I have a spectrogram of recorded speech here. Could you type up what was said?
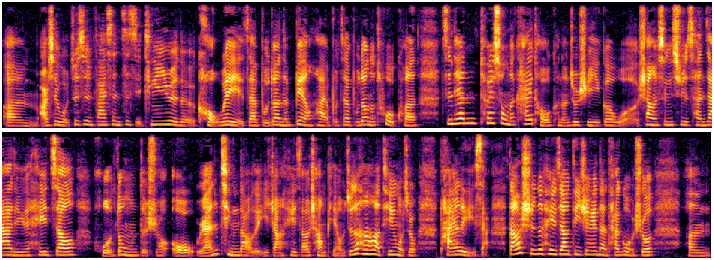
嗯，而且我最近发现自己听音乐的口味也在不断的变化，不在不断的拓宽。今天推送的开头可能就是一个我上星期参加的一个黑胶活动的时候偶然听到的一张黑胶唱片，我觉得很好听，我就拍了一下。当时的黑胶 DJ 呢，他跟我说，嗯，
